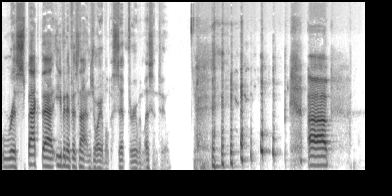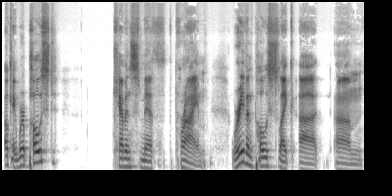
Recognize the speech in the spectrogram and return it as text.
respect that, even if it's not enjoyable to sit through and listen to. uh, okay, we're post Kevin Smith prime. We're even post like uh um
